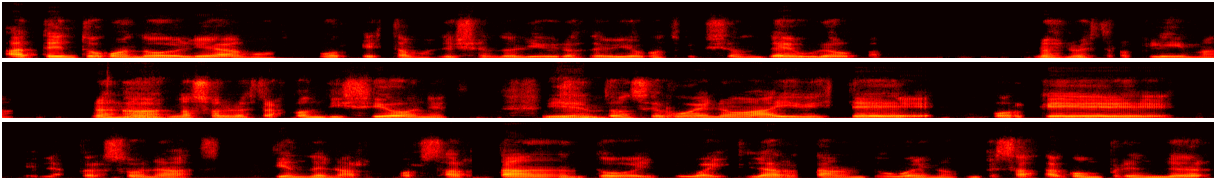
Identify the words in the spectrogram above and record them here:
atento cuando leamos, porque estamos leyendo libros de bioconstrucción de Europa, no es nuestro clima, no, ah. no son nuestras condiciones. Entonces, bueno, ahí viste por qué las personas tienden a reforzar tanto o a aislar tanto, bueno, empezás a comprender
